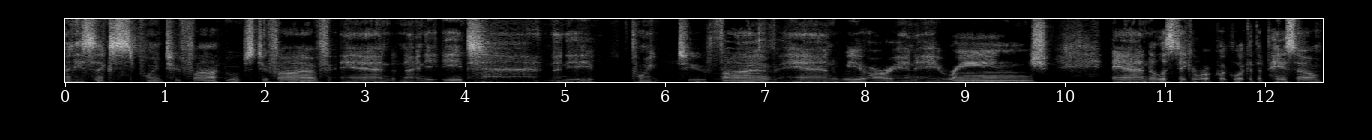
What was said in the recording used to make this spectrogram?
96.25, oops, 25, and 98, 98. 0.25 and we are in a range. And let's take a real quick look at the peso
